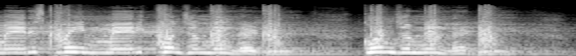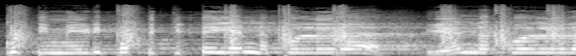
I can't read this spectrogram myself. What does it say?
மேரி ஸ்குயின் மேரி கொஞ்சம் நில்லடி கொஞ்சம் நில்லடி. குட்டி மீடி போட்டுக்கிட்டு என்ன கொல்லுற என்ன கொல்லுற?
